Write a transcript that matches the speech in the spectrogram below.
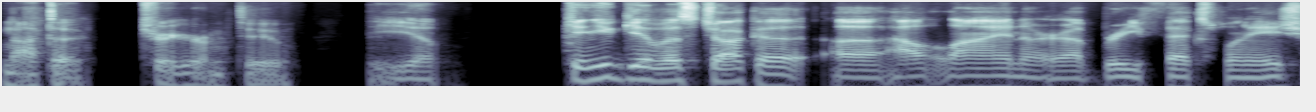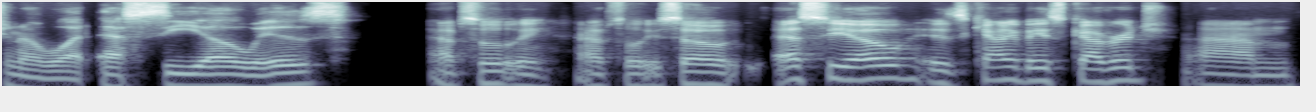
not to trigger them too. Yep. Can you give us Chuck a, a outline or a brief explanation of what SCO is? Absolutely, absolutely. So SCO is county-based coverage, um,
